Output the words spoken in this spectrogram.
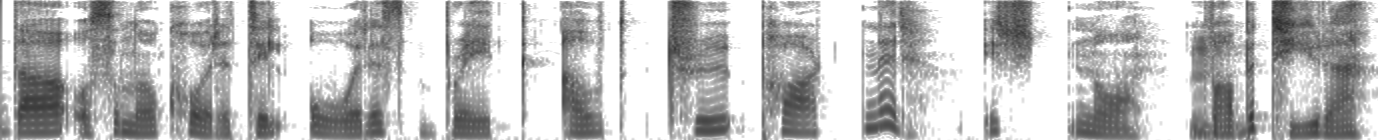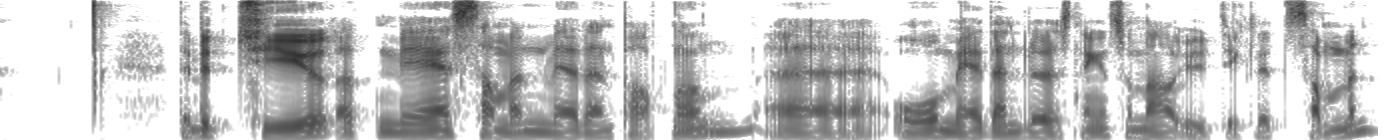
da også nå kåret til årets Breakout True Partner nå. Hva Mm. betyr det? Det betyr at vi sammen med den partneren eh, og med den løsningen som vi har utviklet sammen,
